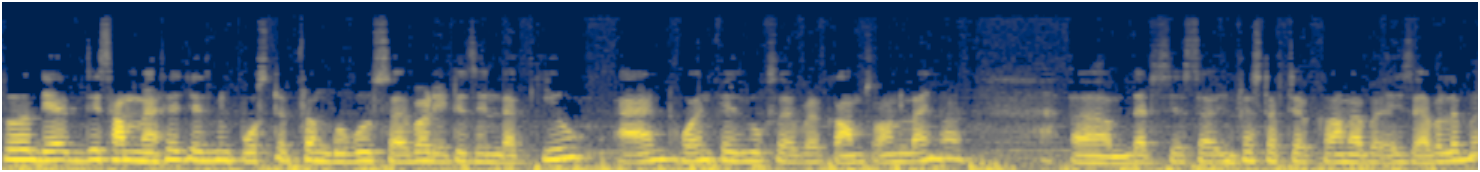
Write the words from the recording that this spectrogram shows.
So there this some message has been posted from google server it is in the queue and when facebook server comes online or um, that's just uh, infrastructure come is available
